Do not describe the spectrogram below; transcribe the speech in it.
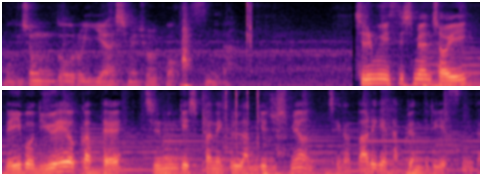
뭐 이 정도로 이해하시면 좋을 것 같습니다. 질문 있으시면 저희 네이버 뉴헤어 카페 질문 게시판에 글 남겨주시면 제가 빠르게 답변 드리겠습니다.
